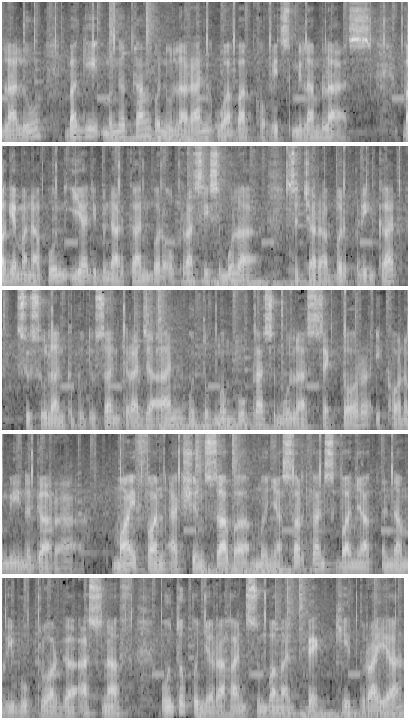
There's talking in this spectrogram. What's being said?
lalu bagi mengekang penularan wabak COVID-19. Bagaimanapun, ia dibenarkan beroperasi semula secara berperingkat susulan keputusan kerajaan untuk membuka semula sektor ekonomi negara. My Fund Action Sabah menyasarkan sebanyak 6,000 keluarga asnaf untuk penyerahan sumbangan pek kit raya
